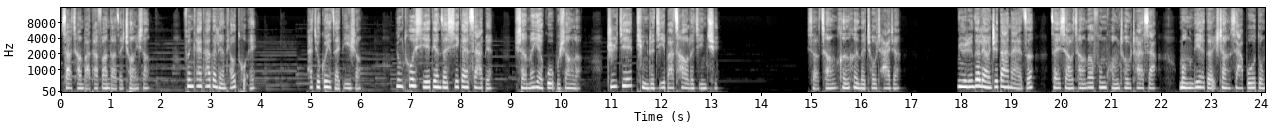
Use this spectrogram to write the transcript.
小强把她放倒在床上，分开她的两条腿，他就跪在地上，用拖鞋垫在膝盖下边，什么也顾不上了，直接挺着鸡巴操了进去。小强狠狠地抽插着，女人的两只大奶子在小强的疯狂抽插下，猛烈的上下波动。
